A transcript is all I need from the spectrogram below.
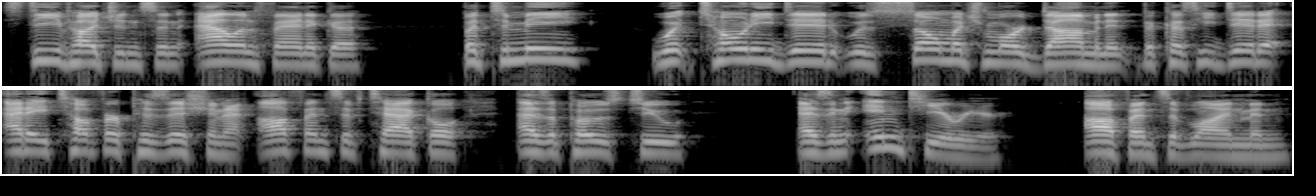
Steve Hutchinson, Alan Faneca. But to me, what Tony did was so much more dominant because he did it at a tougher position at offensive tackle as opposed to as an interior offensive lineman.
